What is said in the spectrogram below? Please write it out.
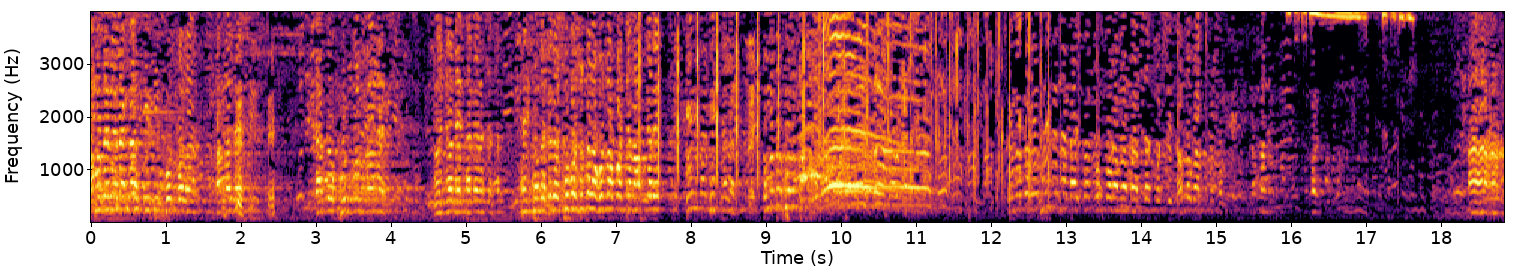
আমাদের এলাকার কৃতি ফুটবলার বাংলাদেশ জাতীয় ফুটবল দলের দুইজন এখানে সেই সঙ্গে শুভ সূচনা ঘোষণা করছেন আজকের খুব করে আমরা মাস্টার করছি। ধন্যবাদ সকলকে। হ্যাঁ, হ্যাঁ, হ্যাঁ।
